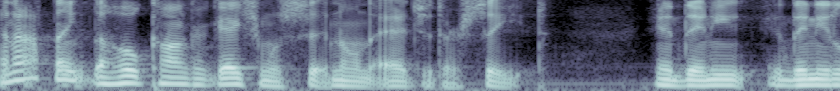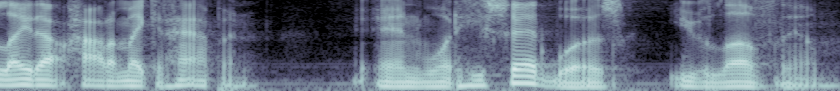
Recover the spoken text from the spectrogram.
And I think the whole congregation was sitting on the edge of their seat. And then he then he laid out how to make it happen. And what he said was, "You love them."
